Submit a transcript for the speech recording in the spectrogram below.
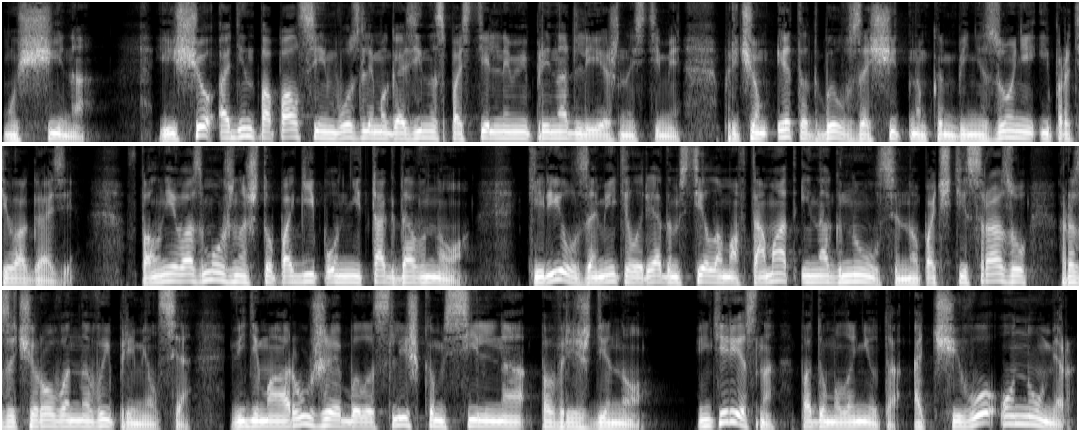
Мужчина. Еще один попался им возле магазина с постельными принадлежностями, причем этот был в защитном комбинезоне и противогазе. Вполне возможно, что погиб он не так давно. Кирилл заметил рядом с телом автомат и нагнулся, но почти сразу разочарованно выпрямился. Видимо, оружие было слишком сильно повреждено. «Интересно», — подумала Нюта, — «от чего он умер?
